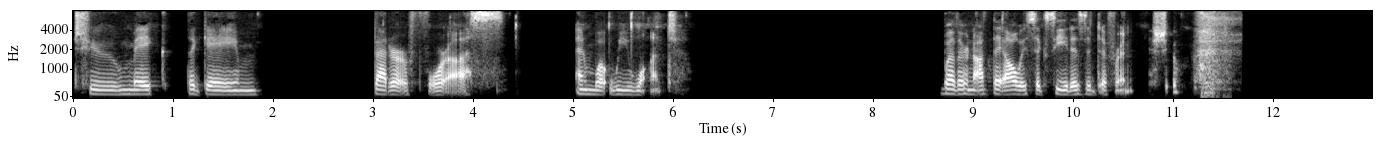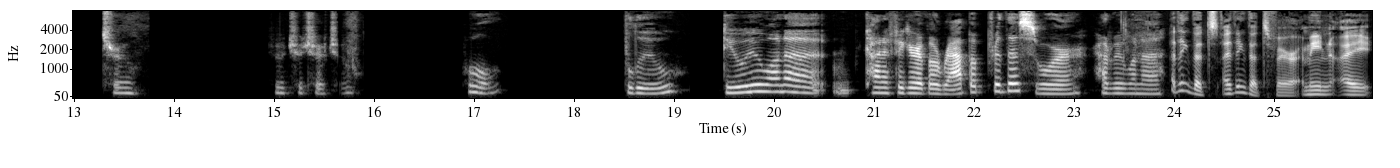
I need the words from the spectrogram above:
to make the game better for us and what we want whether or not they always succeed is a different issue True. True, true, true, true. Cool. Blue, do we want to kind of figure out a wrap up for this, or how do we want to? I think that's I think that's fair. I mean, I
